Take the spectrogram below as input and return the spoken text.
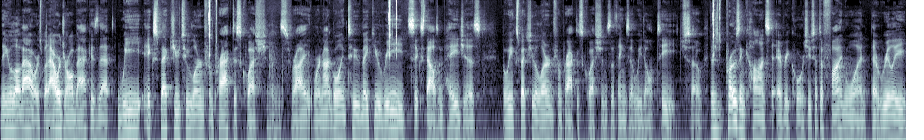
then you love ours. But our drawback is that we expect you to learn from practice questions, right? We're not going to make you read 6,000 pages but we expect you to learn from practice questions the things that we don't teach. So there's pros and cons to every course. You just have to find one that really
